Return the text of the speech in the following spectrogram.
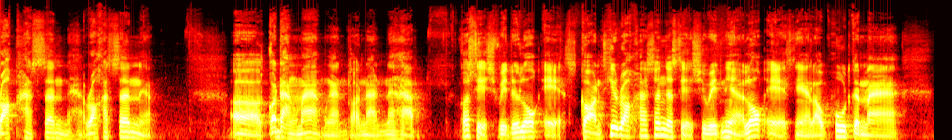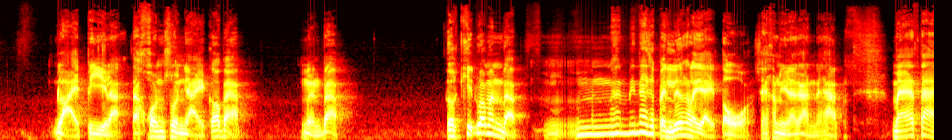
ร็อกฮัดสันนะฮะร็อกฮัดสันเนี่ยก็ดังมากเหมือนกันตอนนั้นนะครับ ก็เสียชีวิตด้วยโรคเอดส์ ก่อนที่ร็อกฮัดสันจะเสียชีวิตเนี่ยโรคเอดส์เนี่ยเราพูดกันมาหลายปีละแต่คนส่วนใหญ่ก็แบบเหมือนแบบก็คิดว่ามันแบบมันไม่น่าจะเป็นเรื่องอะไรใหญ่โต ใช้คำนี้แล้วกันนะครับ แม้แต่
